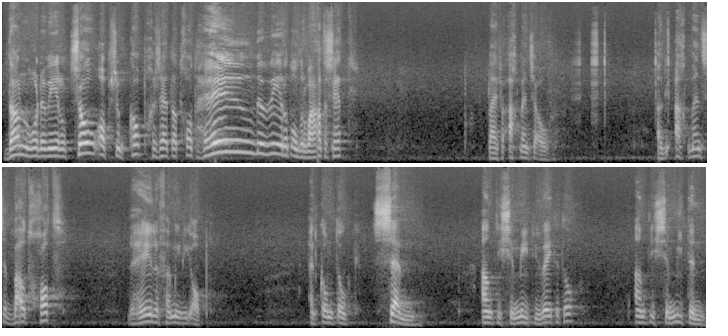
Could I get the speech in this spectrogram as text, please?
Dan wordt de wereld zo op zijn kop gezet dat God heel de wereld onder water zet. Blijven acht mensen over. Uit die acht mensen bouwt God de hele familie op. En komt ook Sem, antisemiet, u weet het toch? Antisemieten.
